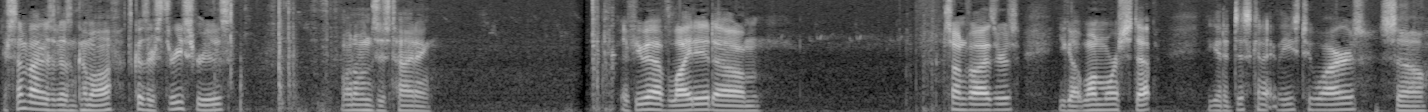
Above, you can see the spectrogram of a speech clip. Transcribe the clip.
your sun visor doesn't come off it's because there's three screws. One of them's just hiding. If you have lighted um, sun visors you got one more step. You got to disconnect these two wires so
